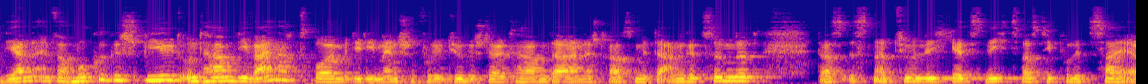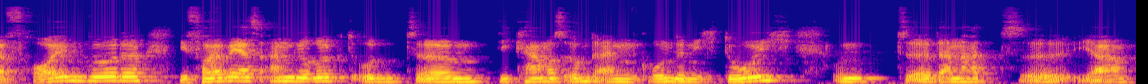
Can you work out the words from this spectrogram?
die haben einfach Mucke gespielt und haben die Weihnachtsbäume, die die Menschen vor die Tür gestellt haben, da in der Straßenmitte angezündet. Das ist natürlich jetzt nichts, was die Polizei erfreuen würde. Die Feuerwehr ist angerückt und ähm, die kam aus irgendeinem Grunde nicht durch. Und äh, dann hat, äh, ja,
